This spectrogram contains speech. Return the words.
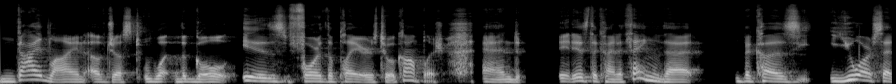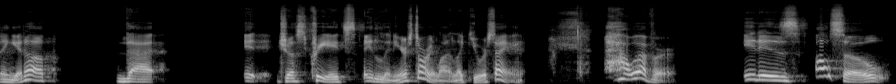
guideline of just what the goal is for the players to accomplish. And it is the kind of thing that, because you are setting it up, that it just creates a linear storyline, like you were saying. However, it is also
